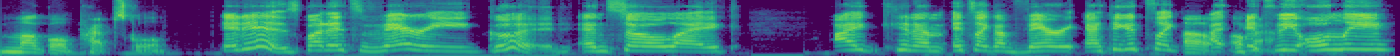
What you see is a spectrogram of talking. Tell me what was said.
muggle prep school. It is, but it's very good. And so like I can um it's like a very I think it's like Oh, I, it's the only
